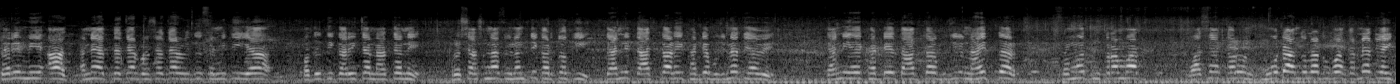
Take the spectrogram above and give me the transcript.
तरी मी आज अन्य अत्याचार भ्रष्टाचार विद्युत समिती या पदाधिकारीच्या नात्याने प्रशासनास विनंती करतो की त्यांनी तात्काळ हे खड्डे बुजण्यात यावे. त्यांनी हे खड्डे तात्काळ बुजले नाहीत तर समज मुक्रामात वाचन करून मोठं आंदोलन उभा करण्यात येईल.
